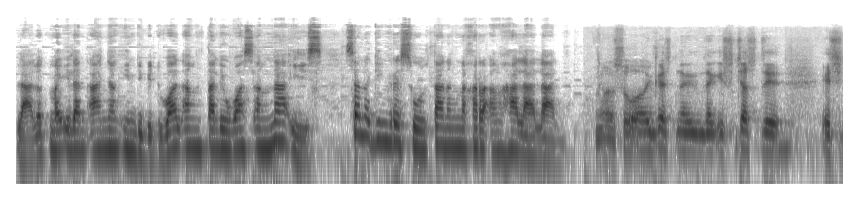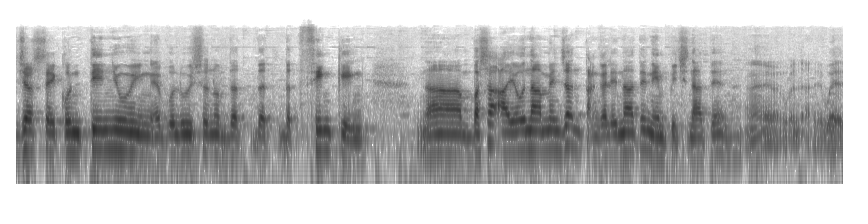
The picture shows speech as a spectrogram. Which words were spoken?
Lalo't may ilan anyang individual ang taliwas ang nais sa naging resulta ng nakaraang halalan. Uh, so I guess it's just the it's just a continuing evolution of that that that thinking na basta ayaw namin diyan tanggalin natin impeach natin Uh, wala, well,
